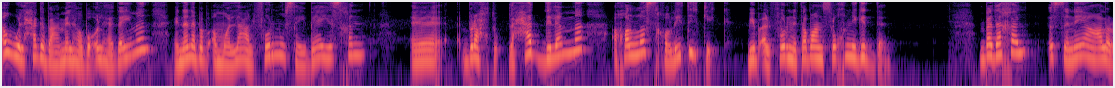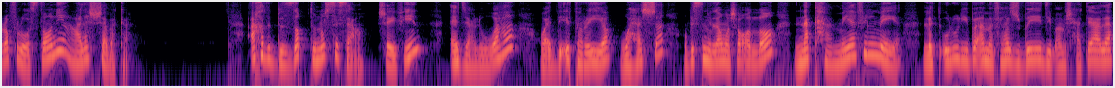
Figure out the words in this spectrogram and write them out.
أول حاجة بعملها وبقولها دايما إن أنا ببقى مولعة الفرن وسايباه يسخن آه براحته لحد لما أخلص خليط الكيك. بيبقى الفرن طبعا سخن جدا. بدخل الصينية على الرف الوسطاني على الشبكة. أخدت بالظبط نص ساعة. شايفين؟ أدي علوها وقد إيه طرية وهشة وبسم الله ما شاء الله ناجحة مية في المية. لا تقولوا لي بقى ما فيهاش بيض يبقى مش هتعلى.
